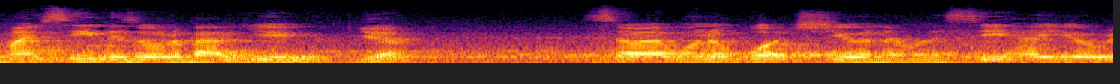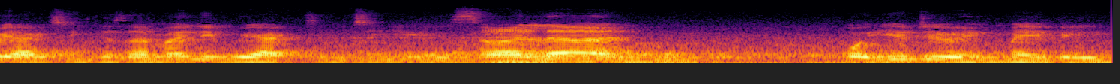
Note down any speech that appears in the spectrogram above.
my scene is all about you. Yeah. So I want to watch you and I want to see how you're reacting because I'm only reacting to you. So I learn what you're doing, maybe.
